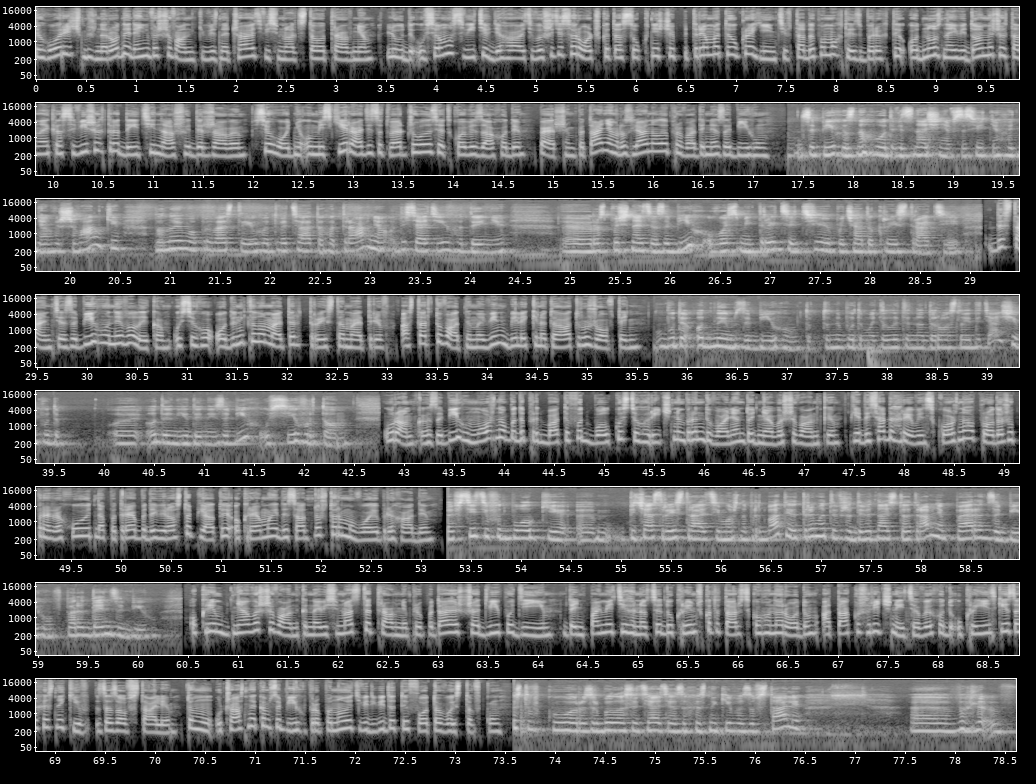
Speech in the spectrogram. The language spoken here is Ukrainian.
Цьогоріч Міжнародний день вишиванки відзначають 18 травня. Люди у всьому світі вдягають вишиті сорочки та сукні, щоб підтримати українців та допомогти зберегти одну з найвідоміших та найкрасивіших традицій нашої держави. Сьогодні у міській раді затверджували святкові заходи. Першим питанням розглянули проведення забігу. Забіг з нагоди відзначення Всесвітнього дня вишиванки. Плануємо провести його 20 травня о 10 годині. Е, Розпочнеться забіг о 8.30 початок реєстрації. Дистанція забігу невелика, усього 1 кілометр 300 метрів. А стартуватиме він біля кінотеатру Жовтень. Буде одним забігом, тобто не будемо ділити на дорослий і дитячий, буде е, один єдиний забіг, усі гуртом. У рамках забігу можна буде придбати футболку з цьогорічним брендуванням до Дня вишиванки. 50 гривень з кожного продажу перерахують на потреби 95-ї окремої десантно-штурмової бригади. Всі ці футболки е, під час реєстрації можна придбати і отримати вже 19 травня перед забігом, в переддень забігу. Окрім Дня вишиванки, на 18 травня припадає ще дві події: День пам'яті геноциду кримсько-татарського народу, а також річниця виходу українських захисників з Азовсталі. Тому учасникам забігу пропонують відвідати фотовиставку. Виставку розробила Асоціація захисників Азовсталі. Е,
